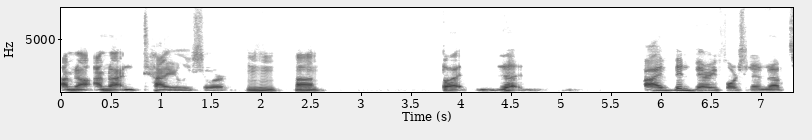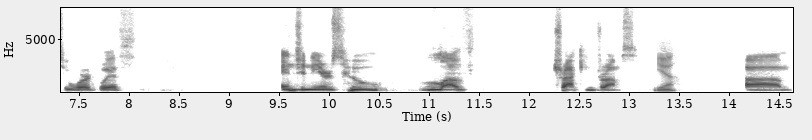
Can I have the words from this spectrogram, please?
I'm not. I'm not entirely sure hmm uh, but the I've been very fortunate enough to work with engineers who love tracking drums. yeah. Um,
